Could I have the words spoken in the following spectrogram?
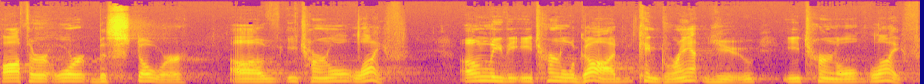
author or bestower of eternal life. Only the eternal God can grant you eternal life.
